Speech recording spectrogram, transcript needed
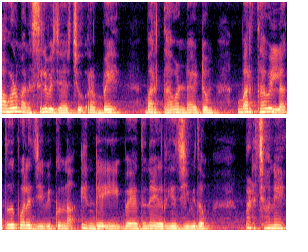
അവൾ മനസ്സിൽ വിചാരിച്ചു റബ്ബേ ഭർത്താവ് ഉണ്ടായിട്ടും ഭർത്താവില്ലാത്തതുപോലെ ജീവിക്കുന്ന എന്റെ ഈ വേദനയേറിയ ജീവിതം. പഠിച്ചവനെ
